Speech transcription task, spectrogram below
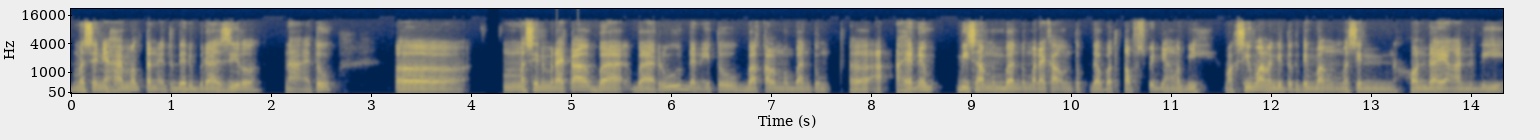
mesinnya Hamilton itu dari Brazil. Nah itu uh, mesin mereka ba baru dan itu bakal membantu uh, akhirnya bisa membantu mereka untuk dapat top speed yang lebih maksimal gitu ketimbang mesin Honda yang ada di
